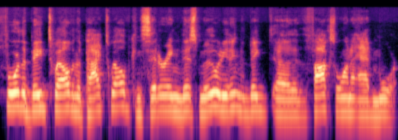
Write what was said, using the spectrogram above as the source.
for the Big 12 and the Pac 12 considering this move, or do you think the Big uh, the Fox will want to add more?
